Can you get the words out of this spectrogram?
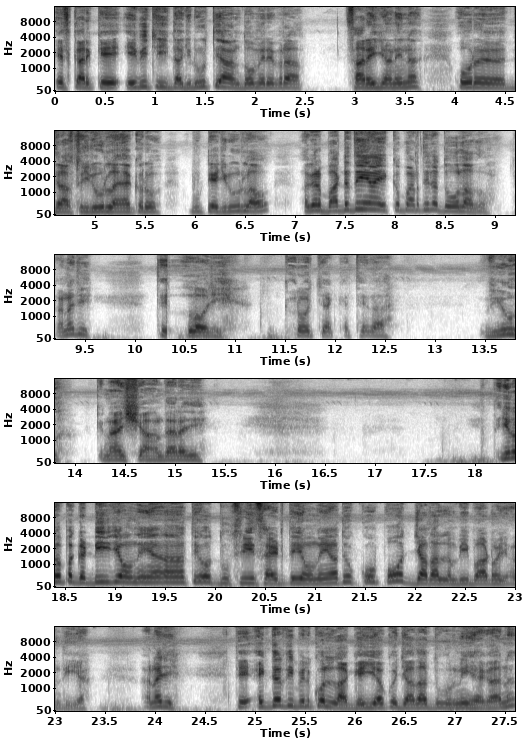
ਇਸ ਕਰਕੇ ਇਹ ਵੀ ਚੀਜ਼ ਦਾ ਜ਼ਰੂਰ ਧਿਆਨ ਦਿਓ ਮੇਰੇ ਭਰਾ, ਸਾਰੇ ਜਾਣੇ ਨਾ। ਔਰ ਦਰਖਤ ਜ਼ਰੂਰ ਲਾਇਆ ਕਰੋ, ਬੂਟੇ ਜ਼ਰੂਰ ਲਾਓ। ਅਗਰ ਵੱਢਦੇ ਆ, ਇੱਕ ਵੱਢਦੇ ਤਾਂ ਦੋ ਲਾ ਦਿਓ, ਹਨਾ ਜੀ? ਤੇ ਲਓ ਜੀ, ਕਰੋ ਚੈੱਕ ਇੱਥੇ ਦਾ ਵਿਊ ਕਿੰਨਾ ਸ਼ਾਨਦਾਰ ਹੈ ਜੀ। ਤੇ ਜਦੋਂ ਆਪਾਂ ਗੱਡੀ 'ਚ ਆਉਂਦੇ ਆ ਤੇ ਉਹ ਦੂਸਰੀ ਸਾਈਡ ਤੇ ਆਉਂਦੇ ਆ ਤੇ ਉਹ ਬਹੁਤ ਜ਼ਿਆਦਾ ਲੰਬੀ ਬਾਟ ਹੋ ਜਾਂਦੀ ਆ। ਹਨਾ ਜੀ? ਤੇ ਇੱਧਰ ਦੀ ਬਿਲਕੁਲ ਲੱਗ ਗਈ ਆ, ਕੋਈ ਜ਼ਿਆਦਾ ਦੂਰ ਨਹੀਂ ਹੈਗਾ ਨਾ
